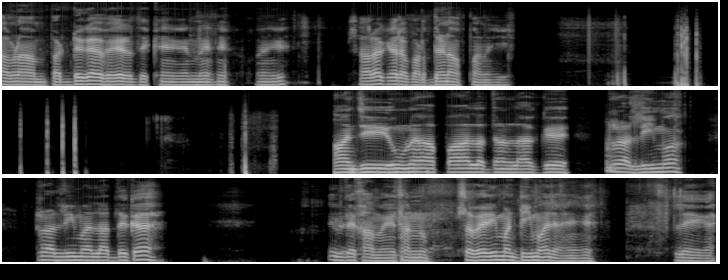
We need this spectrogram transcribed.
ਆਪਣਾ ਵੱਢ ਕੇ ਫਿਰ ਦੇਖਾਂਗੇ ਕਿੰਨੇ ਹੋਣਗੇ। ਸਾਰਾ ਘੇਰਾ ਵੱਢ ਦੇਣਾ ਆਪਾਂ ਨੇ ਜੀ। ਹਾਂਜੀ, ਹੁਣ ਆਪਾਂ ਲੱਦਣ ਲੱਗ ਗਏ ਟਰਾਲੀ ਮਾ। ਟਰਾਲੀ ਮਾ ਲੱਦ ਕੇ ਇਹ ਵੀ ਦਿਖਾਵਾਂਗੇ ਤੁਹਾਨੂੰ। ਸਵੇਰੀ ਮੰਡੀ ਮਾ ਜਾਏਂਗੇ ਲੈ ਕੇ।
